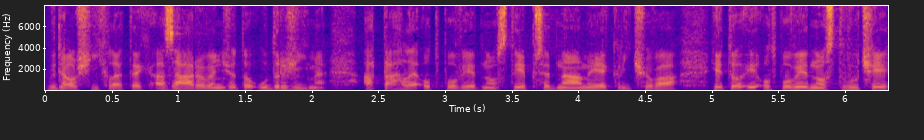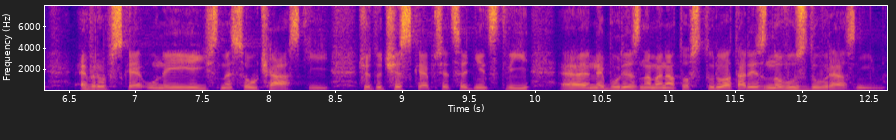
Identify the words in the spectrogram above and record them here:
v dalších letech a zároveň, že to udržíme. A tahle odpovědnost je před námi, je klíčová. Je to i odpovědnost vůči Evropské unii, její jsme součástí, že to české předsednictví eh, nebude znamenat ostudu. A tady znovu zdůrazním,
